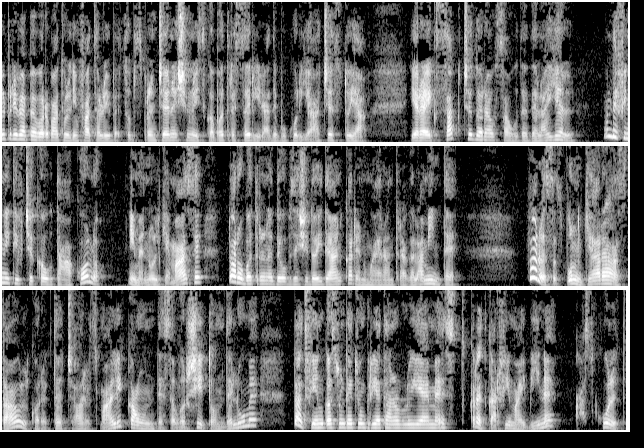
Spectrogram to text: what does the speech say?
Îl privea pe bărbatul din fața lui pe sub sprâncene și nu-i scăpă tresărirea de bucurie a acestuia. Era exact ce doreau să audă de la el. În definitiv ce căuta acolo? Nimeni nu-l chemase, doar o bătrână de 82 de ani care nu mai era întreagă la minte. Fără să spun chiar asta, îl corectă Charles Malik ca un desăvârșit om de lume, dat fiind că sunteți un prieten al lui Emest, cred că ar fi mai bine. Ascult.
